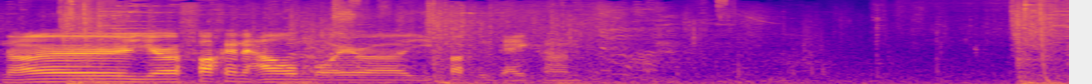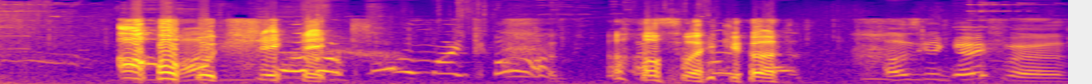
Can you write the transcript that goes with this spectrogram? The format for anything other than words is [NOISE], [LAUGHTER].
No, you're a fucking Al Moira, you fucking gay cunt. Oh shit! [LAUGHS] Oh my god! [LAUGHS] Oh my god! I was gonna go for her.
